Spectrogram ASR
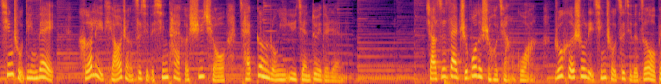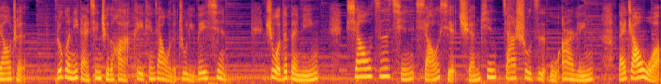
清楚定位，合理调整自己的心态和需求，才更容易遇见对的人。小资在直播的时候讲过啊，如何梳理清楚自己的择偶标准。如果你感兴趣的话，可以添加我的助理微信，是我的本名肖姿琴，小写全拼加数字五二零，来找我，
